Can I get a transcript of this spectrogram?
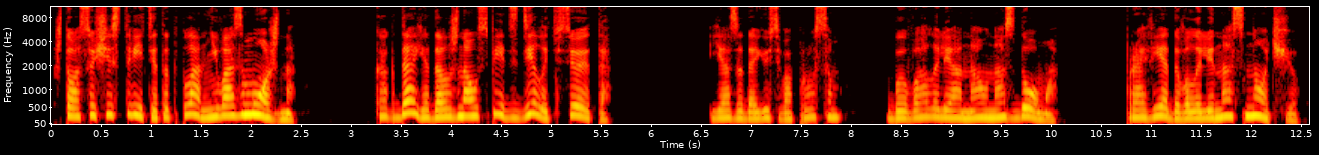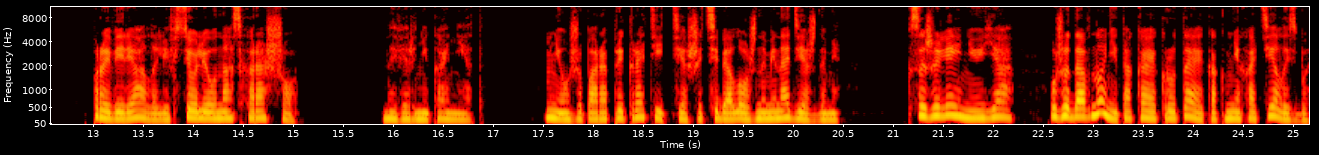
что осуществить этот план невозможно, когда я должна успеть сделать все это? Я задаюсь вопросом, бывала ли она у нас дома, проведывала ли нас ночью, проверяла ли все ли у нас хорошо. Наверняка нет. Мне уже пора прекратить тешить себя ложными надеждами. К сожалению, я уже давно не такая крутая, как мне хотелось бы,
